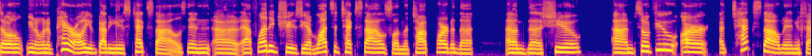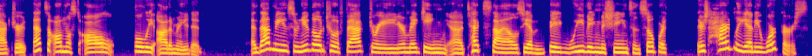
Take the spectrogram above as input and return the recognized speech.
so, you know, in apparel, you've got to use textiles. In uh, athletic shoes, you have lots of textiles on the top part of the um, the shoe. Um, so, if you are a textile manufacturer, that's almost all fully automated. And that means when you go into a factory, you're making uh, textiles, you have big weaving machines and so forth. There's hardly any workers.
